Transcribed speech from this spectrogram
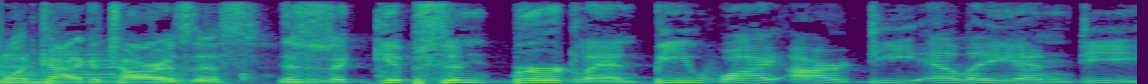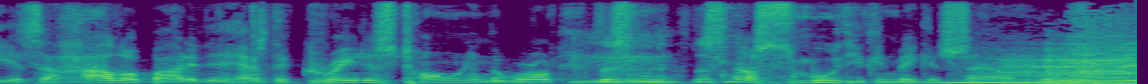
What kind of guitar is this? This is a Gibson Byrdland, B Y R D L A N D. It's a hollow body that has the greatest tone in the world. Listen, listen how smooth you can make it sound.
